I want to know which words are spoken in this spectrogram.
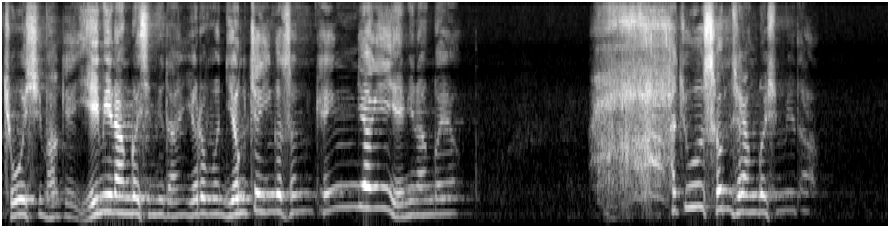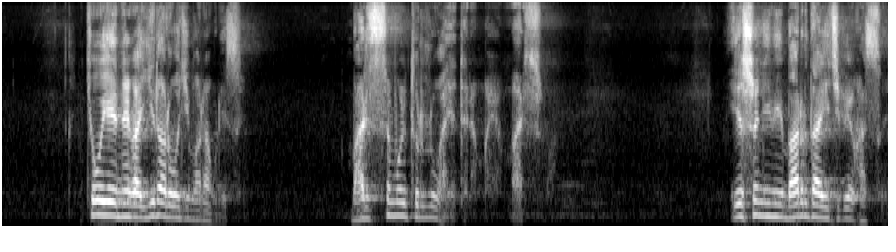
조심하게 예민한 것입니다. 여러분 영적인 것은 굉장히 예민한 거예요. 아주 섬세한 것입니다. 교회에 내가 일하러 오지 마라 그랬어요. 말씀을 들으러 와야 되는 거예요. 말씀. 예수님이 마르다의 집에 갔어요.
